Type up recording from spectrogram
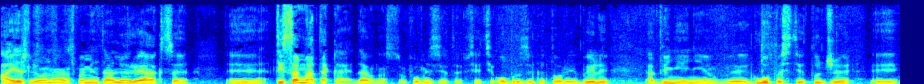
А если у нас моментальная реакция, э, ты сама такая, да, у нас, помните, это все эти образы, которые были, обвинения в глупости, тут же э,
